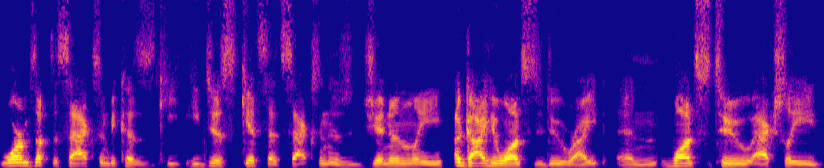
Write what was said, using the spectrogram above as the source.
warms up to Saxon because he he just gets that Saxon is genuinely a guy who wants to do right and wants to actually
